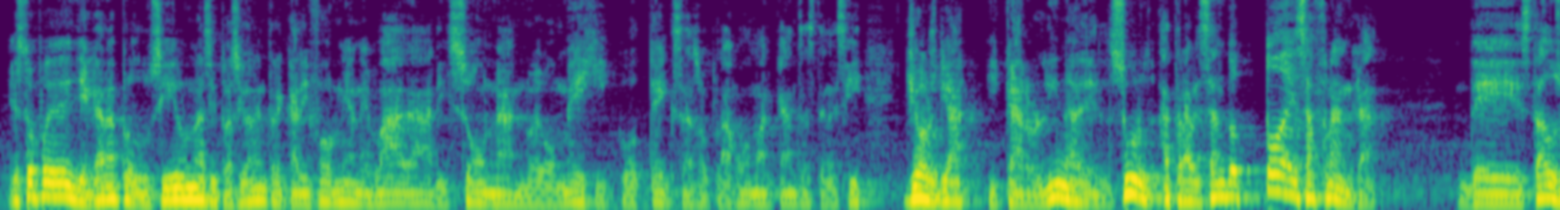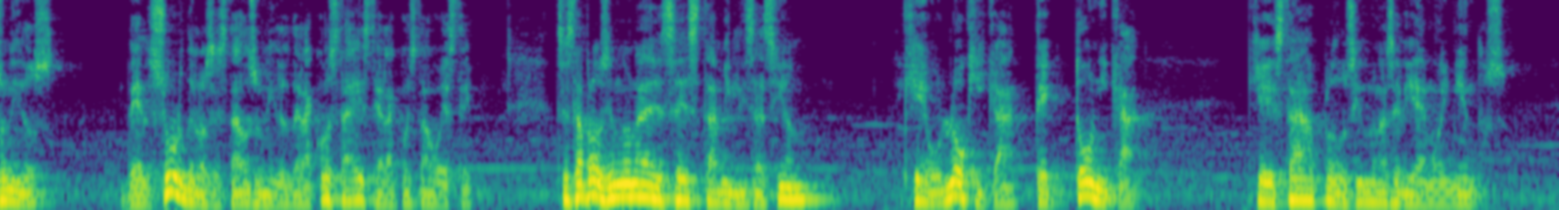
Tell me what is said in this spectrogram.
Esto puede llegar a producir una situación entre California, Nevada, Arizona, Nuevo México, Texas, Oklahoma, Arkansas, Tennessee, Georgia y Carolina del Sur, atravesando toda esa franja de Estados Unidos, del sur de los Estados Unidos, de la costa este a la costa oeste. Se está produciendo una desestabilización geológica, tectónica, que está produciendo una serie de movimientos.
